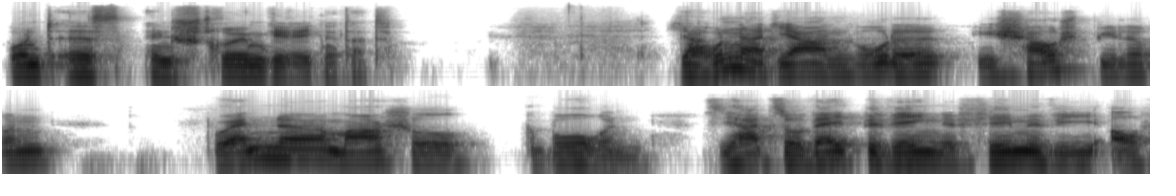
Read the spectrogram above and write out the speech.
und es in Strömen geregnet hat. Ja. Vor 100 Jahren wurde die Schauspielerin Brenda Marshall geboren. Sie hat so weltbewegende Filme wie auf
